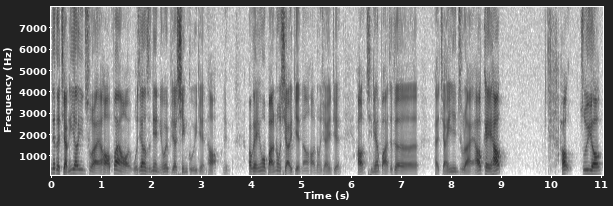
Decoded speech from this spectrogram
那个讲义要印出来哈，不然哦，我这样子念你会比较辛苦一点哈。OK，因为我把它弄小一点呢，好，弄小一点。好，请你要把这个呃讲义印出来。OK，好，好，注意哦。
